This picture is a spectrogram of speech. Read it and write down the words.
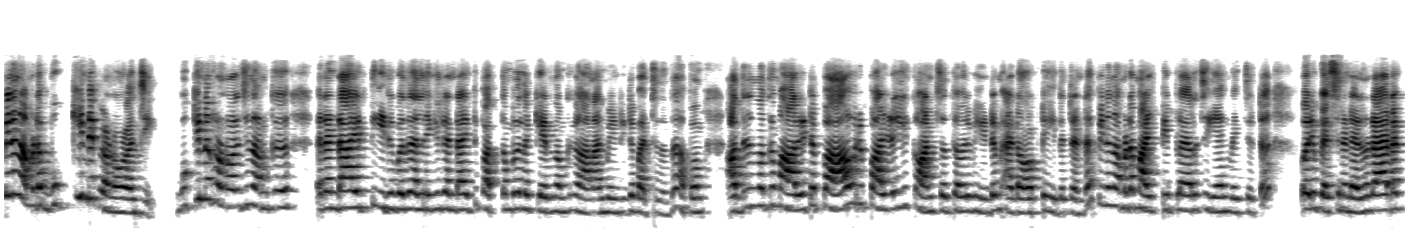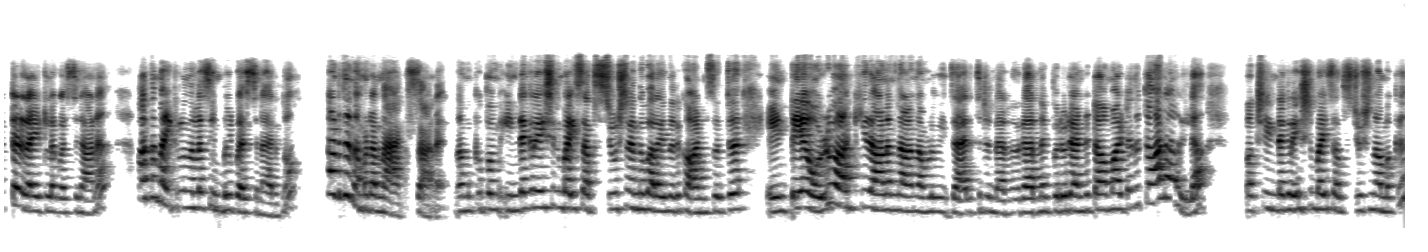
പിന്നെ നമ്മുടെ ബുക്കിന്റെ ക്രോണോളജി ബുക്കിന്റെ ക്രോണോളജി നമുക്ക് രണ്ടായിരത്തി ഇരുപത് അല്ലെങ്കിൽ രണ്ടായിരത്തി പത്തൊമ്പതിലൊക്കെ ആയിരുന്നു നമുക്ക് കാണാൻ വേണ്ടിയിട്ട് പറ്റുന്നത്. അപ്പം അതിൽ നിന്നൊക്കെ മാറിയിട്ട് ഇപ്പൊ ആ ഒരു പഴയ കോൺസെപ്റ്റ് അവർ വീണ്ടും അഡോപ്റ്റ് ചെയ്തിട്ടുണ്ട്. പിന്നെ നമ്മുടെ മൾട്ടിപ്ലയർ ചെയ്യാൻ വെച്ചിട്ട് ഒരു ക്വസ്റ്റൻ ഉണ്ടായിരുന്നു. ഡയറക്റ്റ് ആയിട്ടുള്ള ക്വസ്റ്റൻ ആണ്. അത് മൈക്രോ എന്നുള്ള സിമ്പിൾ ക്വസ്റ്റൻ ആയിരുന്നു. അടുത്ത നമ്മുടെ മാത്സ് ആണ്. നമുക്കിപ്പം ഇന്റഗ്രേഷൻ ബൈ സബ്സ്റ്റിറ്റ്യൂഷൻ എന്ന് പറയുന്ന ഒരു കോൺസെപ്റ്റ് എൻ ടി എ ഒഴിവാക്കിയതാണെന്നാണ് നമ്മൾ വിചാരിച്ചിട്ടുണ്ടായിരുന്നത്. കാരണം ഇപ്പൊ ഒരു രണ്ട് ടേം ആയിട്ട് അത് കാണാറില്ല. പക്ഷെ ഇന്റഗ്രേഷൻ ബൈ സബ്സ്റ്റിറ്റ്യൂഷൻ നമുക്ക്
